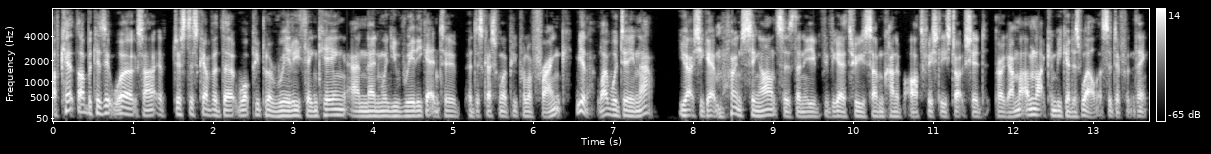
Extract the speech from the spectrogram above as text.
I've kept that because it works. I've just discovered that what people are really thinking, and then when you really get into a discussion where people are frank, you know, like we're doing now, you actually get more interesting answers than if you go through some kind of artificially structured program. I mean, that can be good as well. That's a different thing.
